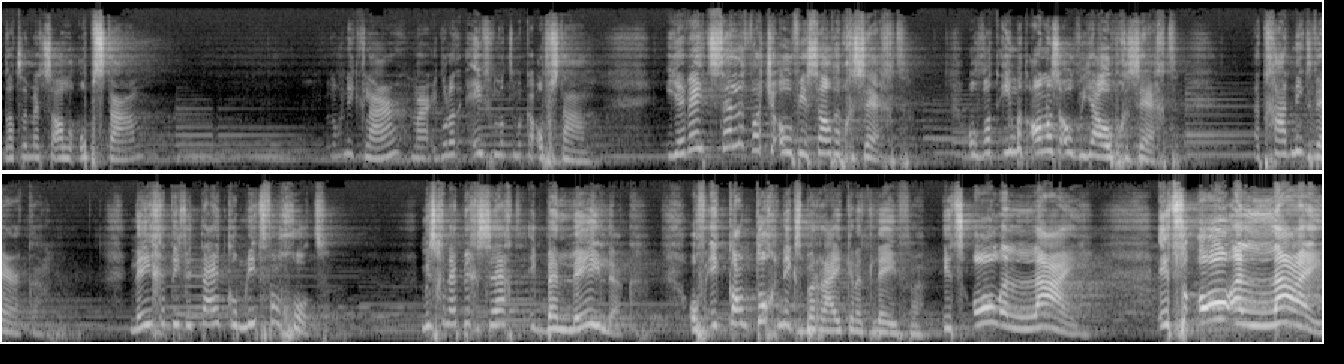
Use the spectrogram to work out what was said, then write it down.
dat we met z'n allen opstaan. Ik ben nog niet klaar, maar ik wil dat even met elkaar opstaan. Je weet zelf wat je over jezelf hebt gezegd. Of wat iemand anders over jou heeft gezegd. Het gaat niet werken. Negativiteit komt niet van God. Misschien heb je gezegd, ik ben lelijk. Of ik kan toch niks bereiken in het leven. It's all a lie. It's all a lie.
